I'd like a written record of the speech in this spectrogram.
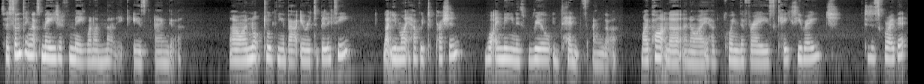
So, something that's major for me when I'm manic is anger. Now, I'm not talking about irritability like you might have with depression. What I mean is real intense anger. My partner and I have coined the phrase Katie rage to describe it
